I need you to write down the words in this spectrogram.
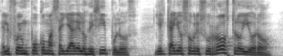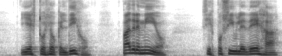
Él fue un poco más allá de los discípulos y él cayó sobre su rostro y oró. Y esto es lo que él dijo. Padre mío, si es posible, deja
